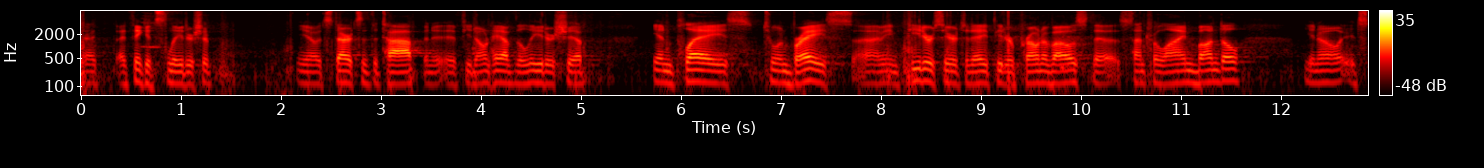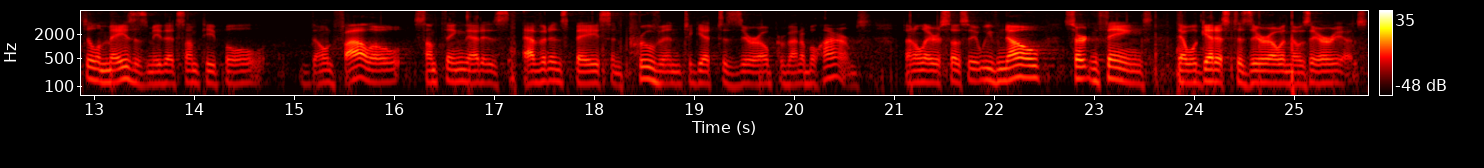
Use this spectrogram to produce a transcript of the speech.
I, I think it's leadership. You know, it starts at the top, and if you don't have the leadership in place to embrace, I mean, Peter's here today, Peter Pronovost, the Central Line Bundle. You know, it still amazes me that some people don't follow something that is evidence-based and proven to get to zero preventable harms. Ventilator associated, we know certain things that will get us to zero in those areas.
